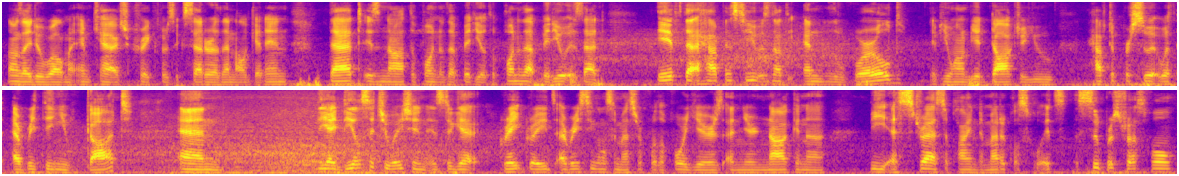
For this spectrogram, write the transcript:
As long as I do well my MCAT, extracurriculars, etc., then I'll get in. That is not the point of that video. The point of that video is that if that happens to you, it's not the end of the world. If you want to be a doctor, you have to pursue it with everything you've got. And the ideal situation is to get great grades every single semester for the four years, and you're not gonna be as stressed applying to medical school. It's a super stressful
